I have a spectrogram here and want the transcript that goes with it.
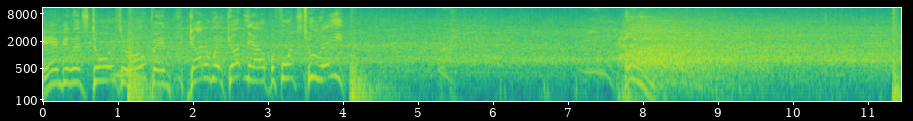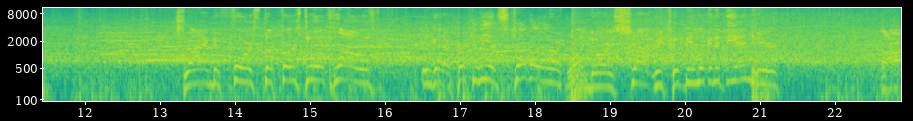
Ambulance doors are open. Gotta wake up now before it's too late. Boom. Trying to force the first door closed. We've got a Herculean struggle on our... One door is shut. We could be looking at the end here. Oh,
